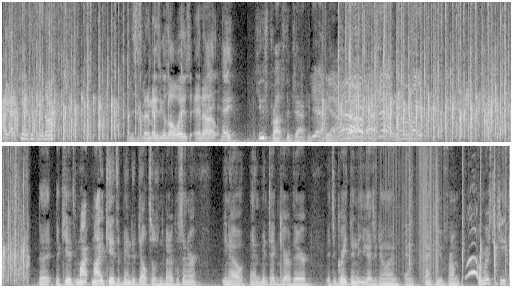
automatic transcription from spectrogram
I, I can't thank you enough. And this has been amazing as always. And uh, Hey, Huge props to Jack. Yeah. Yeah. the the kids my my kids have been to Dell Children's Medical Center, you know, and been taken care of there. It's a great thing that you guys are doing, and thank you from from Rooster Teeth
